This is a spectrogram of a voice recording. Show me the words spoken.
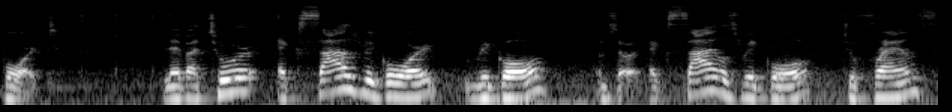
port. Louverture exiles Rigaud, Rigaud, I'm sorry, exiles Rigaud to France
